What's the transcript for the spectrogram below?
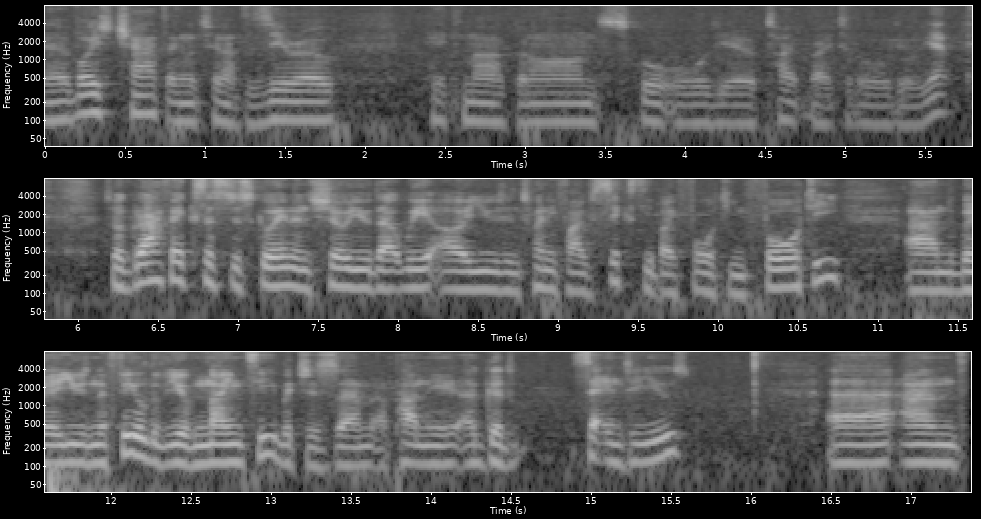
Uh, voice chat, I'm going to turn that to zero hit marker on, score audio, typewriter audio, yep. So graphics, let's just go in and show you that we are using 2560 by 1440 and we're using a field of view of 90 which is um, apparently a good setting to use. Uh, and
